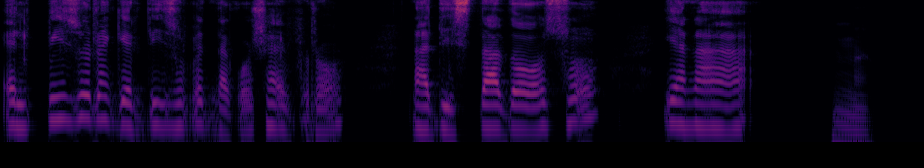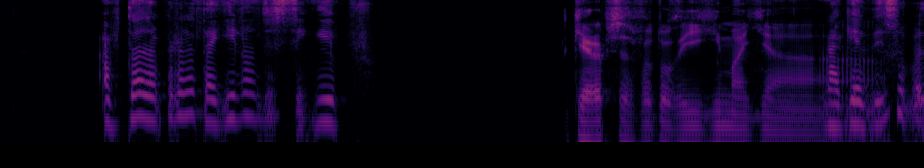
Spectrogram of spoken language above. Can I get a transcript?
Ελπίζω να κερδίσω 500 ευρώ, να της τα δώσω για να Ναι. αυτά τα πράγματα γίνονται στην Κύπρο. Και έγραψε αυτό το διήγημα για. Να κερδίσω 500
